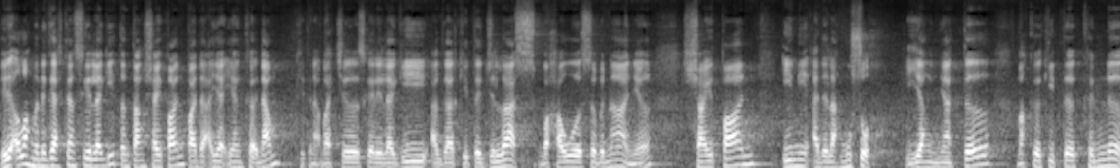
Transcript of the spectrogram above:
Jadi Allah menegaskan sekali lagi tentang syaitan pada ayat yang keenam. Kita nak baca sekali lagi agar kita jelas bahawa sebenarnya syaitan ini adalah musuh yang nyata maka kita kena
